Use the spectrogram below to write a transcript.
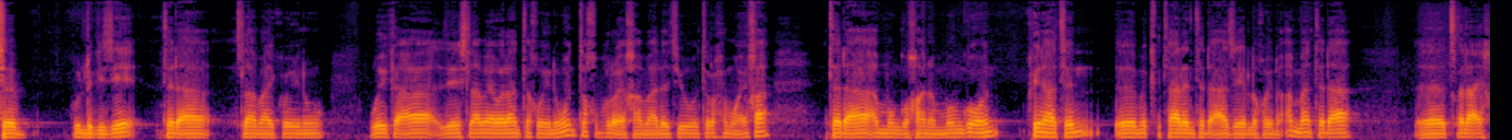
ሰብ ኩሉ ግዜ እንተ እስላማይ ኮይኑ ወይ ከዓ ዘይእስላማይ ዋላ እንተኮይኑ እውን ተኽብሮ ኢኻ ማለት እዩ ትርሕሞ ኢኻ እንተ ኣብ መንጎኻን ኣብ መንጎኡን ኩናትን ምቅታልን እንተ ዘየለ ኮይኑ ኣማ እንተ ፀላኢኻ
